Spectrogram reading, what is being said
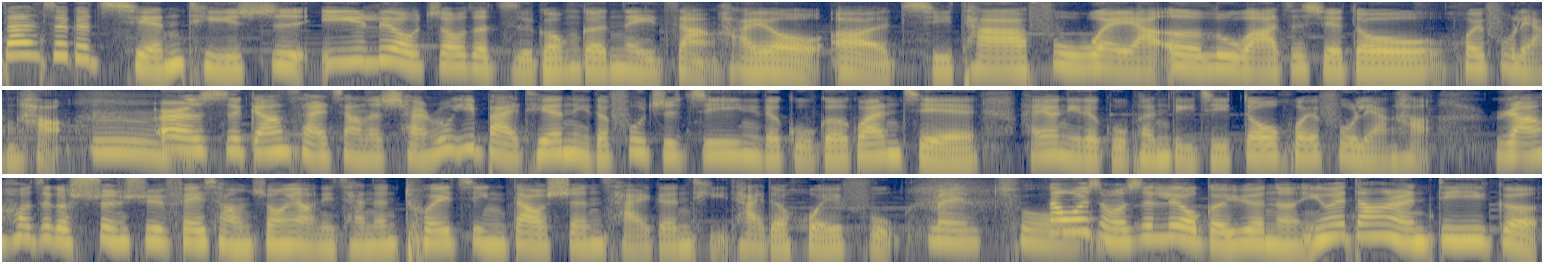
但这个前提是一六周的子宫跟内脏，还有呃其他复位啊、恶露啊这些都恢复良好。嗯，二是刚才讲的产褥一百天，你的腹直肌、你的骨骼关节，还有你的骨盆底肌都恢复良好。然后这个顺序非常重要，你才能推进到身材跟体态的恢复。没错。那为什么是六个月呢？因为当然第一个，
